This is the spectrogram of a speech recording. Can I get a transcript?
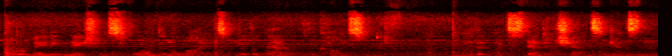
The remaining nations formed an alliance under the banner of the consort, one that might stand a chance against them.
